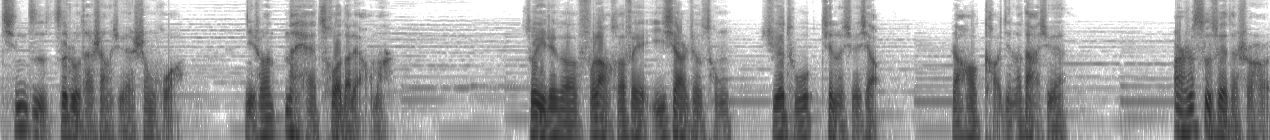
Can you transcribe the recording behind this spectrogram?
亲自资助他上学生活，你说那还错得了吗？所以这个弗朗和费一下就从学徒进了学校，然后考进了大学。二十四岁的时候，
